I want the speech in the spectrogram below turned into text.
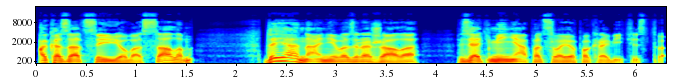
оказаться ее вассалом, да и она не возражала взять меня под свое покровительство.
